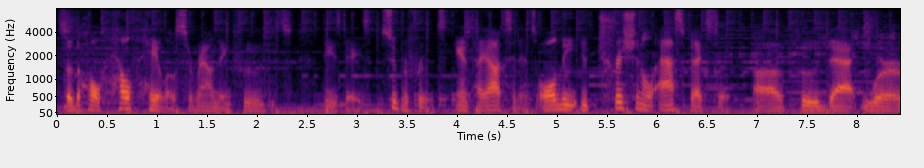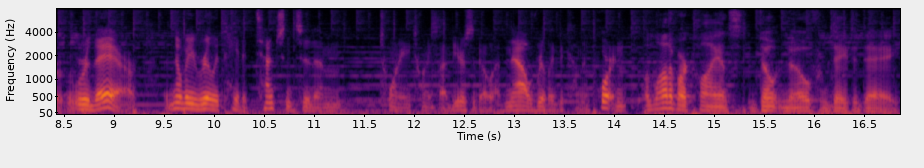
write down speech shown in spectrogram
So the whole health halo surrounding foods these days, superfruits, antioxidants, all the nutritional aspects of, of food that were, were there, but nobody really paid attention to them 20, 25 years ago have now really become important. A lot of our clients don't know from day to day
